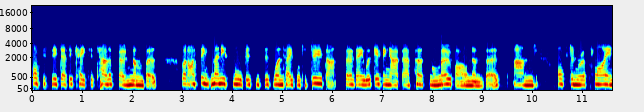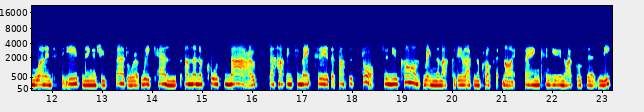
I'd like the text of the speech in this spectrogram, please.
obviously dedicated telephone numbers but I think many small businesses weren't able to do that. So they were giving out their personal mobile numbers and often replying well into the evening, as you said, or at weekends. And then, of course, now they're having to make clear that that has stopped and you can't ring them up at 11 o'clock at night saying, Can you, you know, I've got a leak,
